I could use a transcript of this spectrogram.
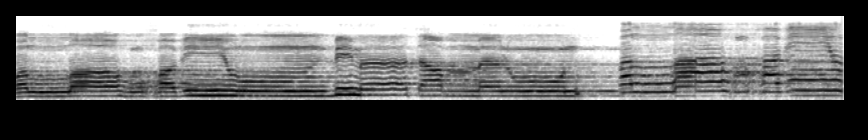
والله خبير بما تعملون. والله خبير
